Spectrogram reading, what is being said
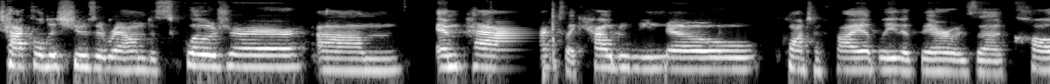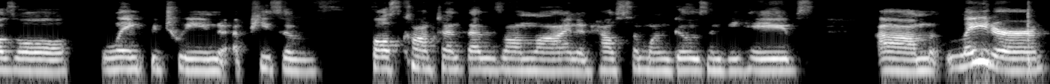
tackled issues around disclosure, um, impact, like how do we know quantifiably that there is a causal link between a piece of false content that is online and how someone goes and behaves um, later.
